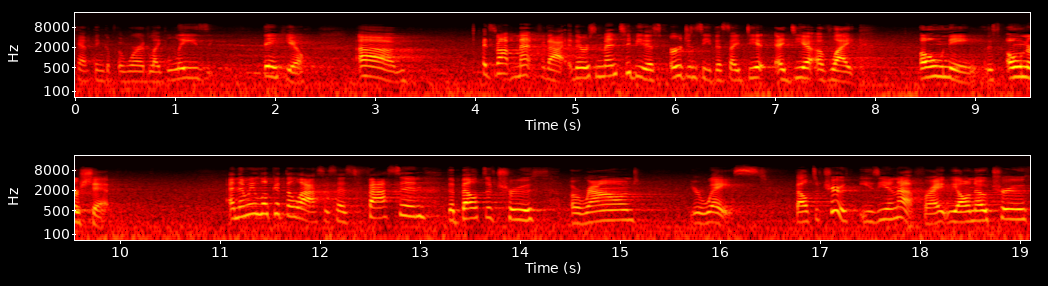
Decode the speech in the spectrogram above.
can't think of the word, like lazy. Thank you. Um, it's not meant for that. There's meant to be this urgency, this idea, idea of like owning, this ownership. And then we look at the last. It says, fasten the belt of truth around your waist. Belt of truth, easy enough, right? We all know truth.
